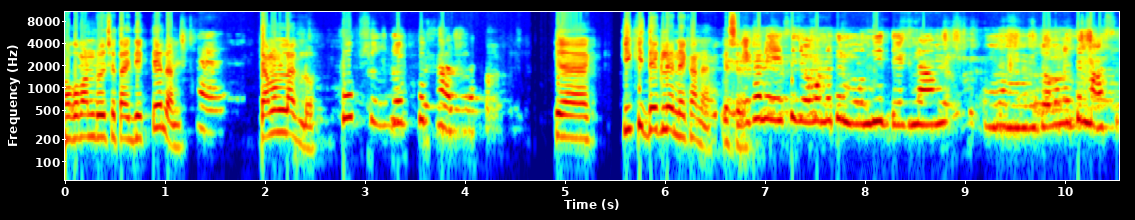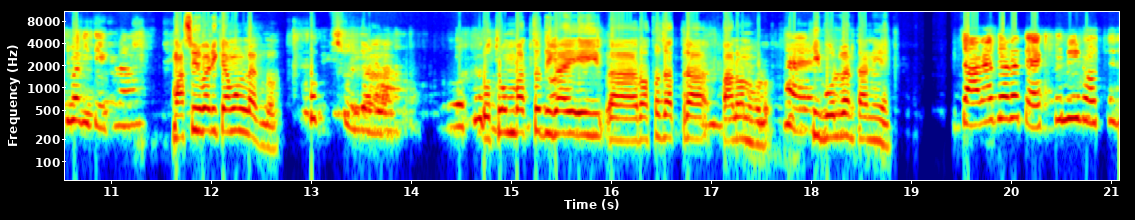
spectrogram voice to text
ভগবান রয়েছে তাই দেখতে এলেন? হ্যাঁ। কেমন লাগল? খুব সুন্দর খুব ভালো কি কি দেখলেন এখানে এসে? এখানে এসে জগন্নাথের মন্দির দেখলাম জগন্নাথের মাসির বাড়ি দেখলাম। মাসির বাড়ি কেমন লাগল? খুব সুন্দর লাগে প্রথমবার তো দীঘায় এই আহ, রথযাত্রা পালন হলো। হ্যাঁ। কি বলবেন তা নিয়ে? যারা যারা দেখেনি রথের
